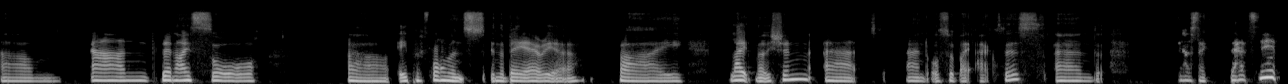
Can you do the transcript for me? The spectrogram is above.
Um, and then i saw uh, a performance in the bay area by light motion at and also by Axis. And I was like, that's it.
